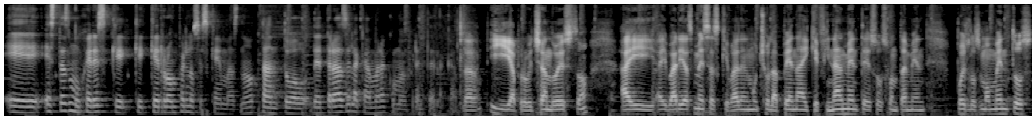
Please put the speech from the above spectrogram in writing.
eh, estas mujeres que, que, rompen los esquemas, ¿no? Tanto detrás de la cámara como enfrente de la cámara. Claro, y aprovechando esto, hay, hay varias mesas que valen mucho la pena y que finalmente esos son también pues los momentos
